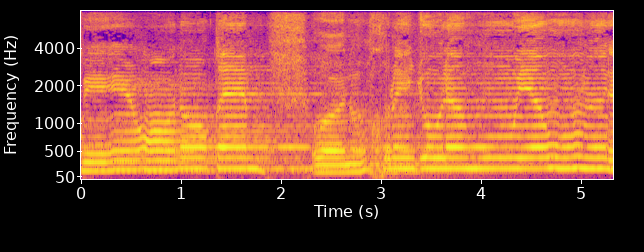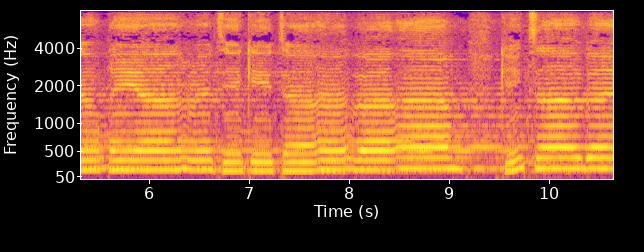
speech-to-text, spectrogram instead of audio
في عنقه ونخرج له يوم القيامة كتابا كتابا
